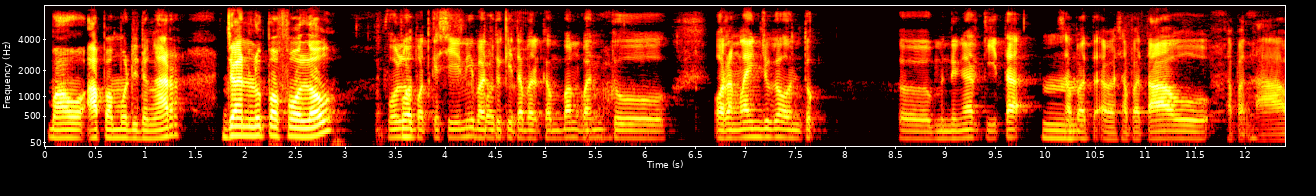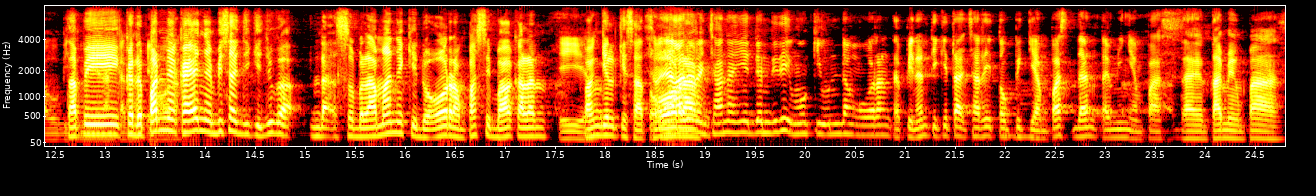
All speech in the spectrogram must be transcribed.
mau apa mau didengar jangan lupa follow follow Pod- podcast ini bantu kita berkembang bantu orang lain juga untuk eh, mendengar kita Hmm. siapa eh, siapa tahu siapa tahu bisa tapi ke depannya kayaknya bisa Jiki juga ndak sebelamanya ki dua orang pasti bakalan iya. panggil ki satu Soalnya ada orang rencana ya dan Didi mau ki undang orang tapi nanti kita cari topik yang pas dan timing yang pas. dan time yang pas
